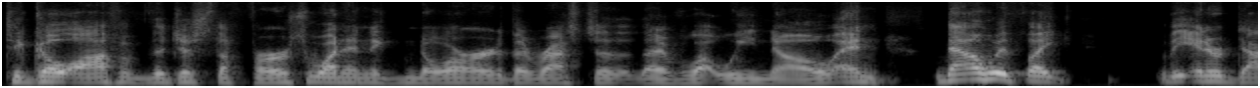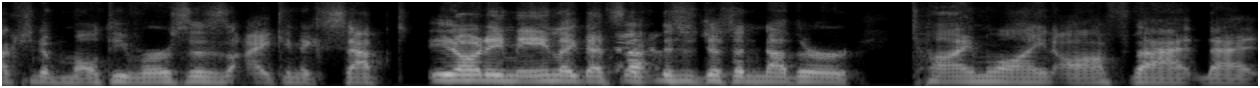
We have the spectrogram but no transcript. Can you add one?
to go off of the just the first one and ignore the rest of, the, of what we know and now with like the introduction of multiverses i can accept you know what i mean? Like that's like this is just another timeline off that that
